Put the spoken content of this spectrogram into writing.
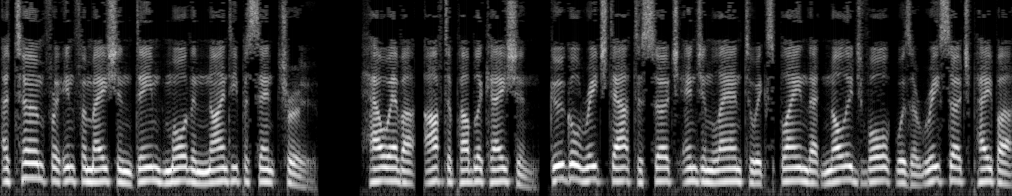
a term for information deemed more than 90% true. However, after publication, Google reached out to Search Engine Land to explain that Knowledge Vault was a research paper,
